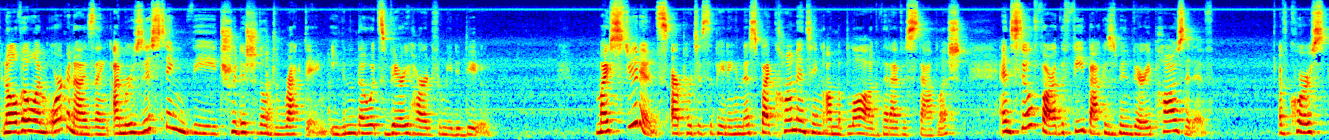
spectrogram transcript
And although I'm organizing, I'm resisting the traditional directing, even though it's very hard for me to do. My students are participating in this by commenting on the blog that I've established, and so far the feedback has been very positive. Of course,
